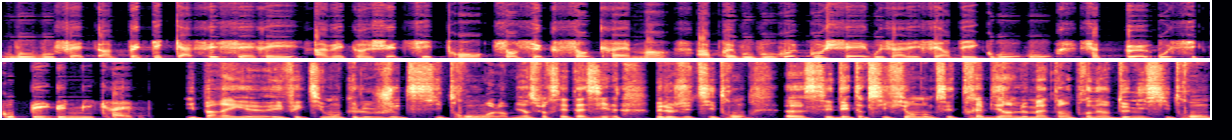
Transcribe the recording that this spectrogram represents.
Vous vous faites un petit café serré avec un jus de citron sans sucre, sans crème. hein. Après, vous vous recouchez, vous allez faire des gros ronds. Ça peut aussi couper une migraine. Il paraît euh, effectivement que le jus de citron, alors bien sûr c'est acide, mais le jus de citron euh, c'est détoxifiant, donc c'est très bien le matin. Prenez un demi-citron.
